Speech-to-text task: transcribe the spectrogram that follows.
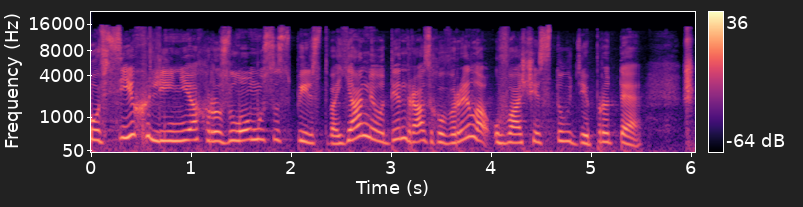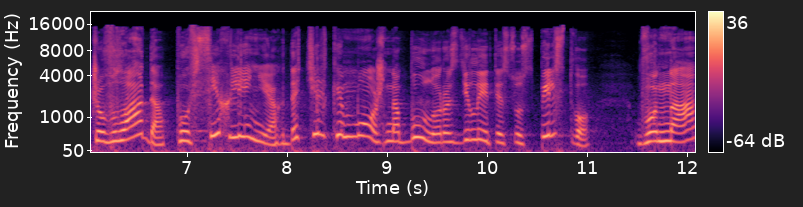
По всіх лініях розлому суспільства я не один раз говорила у вашій студії про те, що влада по всіх лініях, де тільки можна було розділити суспільство, вона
